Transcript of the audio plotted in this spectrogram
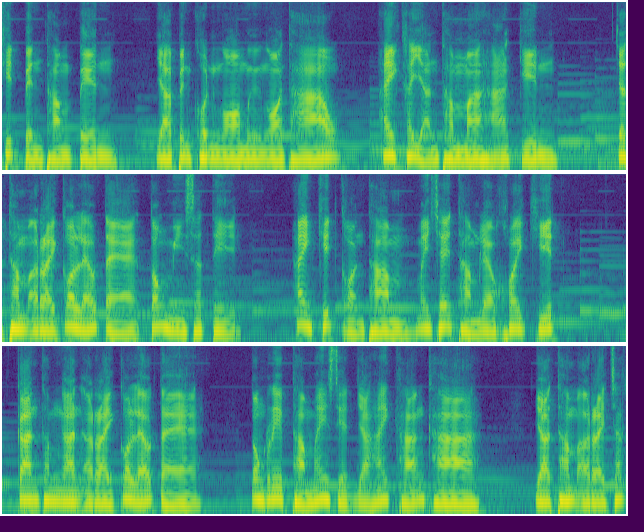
คิดเป็นทำเป็น อย่าเป็นคนงอมืองอเท้า ให้ขยันทำมาหากิน จะทำอะไรก็แล้วแต่ต้องมีสติ ให้คิดก่อนทำไม่ใช่ทำแล้วค่อยคิด การทำงานอะไรก็แล้วแต่ ต้องรีบทำให้เสร็จอย่าให้ค้างคา อย่าทำอะไรชัก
